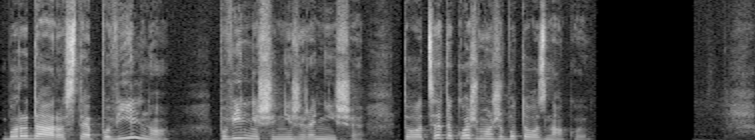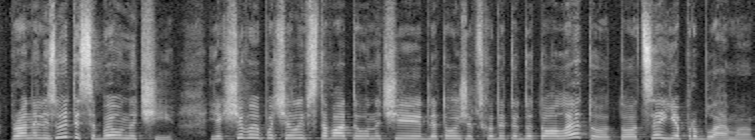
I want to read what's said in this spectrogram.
борода росте повільно, повільніше, ніж раніше, то це також може бути ознакою. Проаналізуйте себе уночі. Якщо ви почали вставати уночі для того, щоб сходити до туалету, то це є проблемою.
